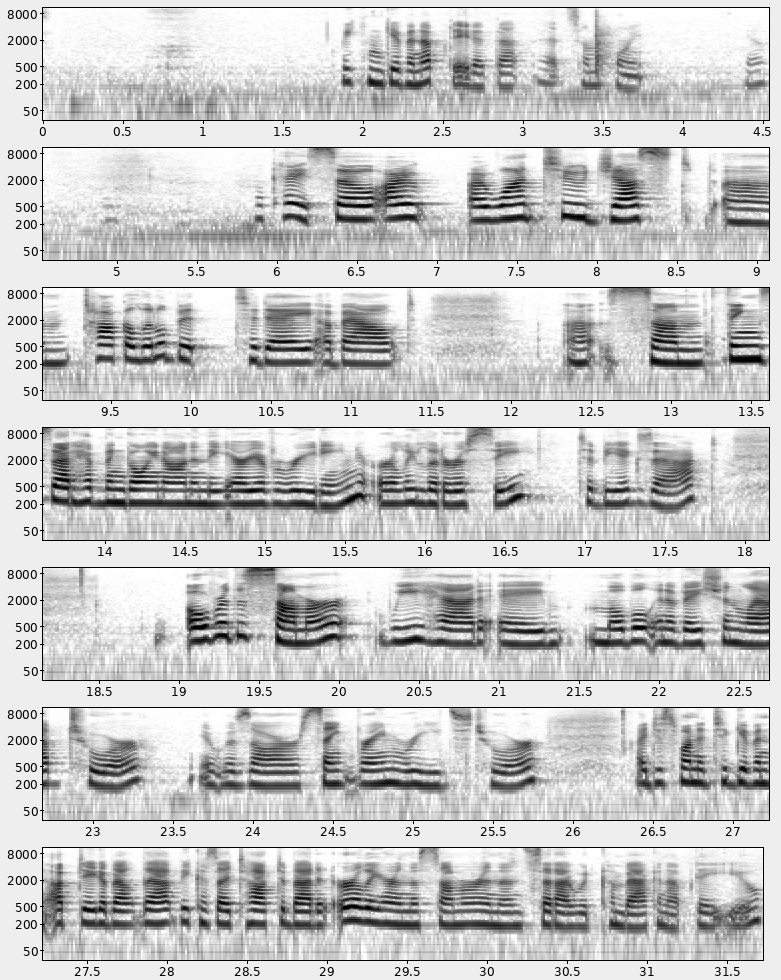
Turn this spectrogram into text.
We can give an update at that at some point. Yeah. Okay, so I I want to just um, talk a little bit today about uh, some things that have been going on in the area of reading, early literacy, to be exact. Over the summer, we had a mobile innovation lab tour. It was our St. Vrain Reads tour. I just wanted to give an update about that because I talked about it earlier in the summer and then said I would come back and update you.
